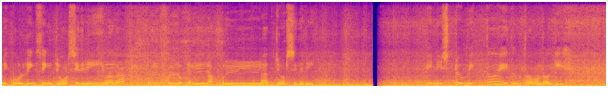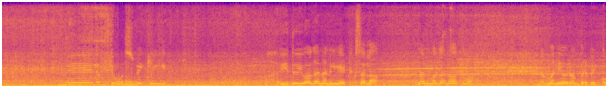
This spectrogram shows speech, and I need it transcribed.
ಅಲ್ಲಿ ಕೋಲ್ಡ್ ಡ್ರಿಂಕ್ಸ್ ಹಿಂಗೆ ಜೋಡಿಸಿದ್ದೀನಿ ಇವಾಗ ಫುಲ್ ಫುಲ್ಲು ಎಲ್ಲ ಫುಲ್ಲಾಗಿ ಜೋಡಿಸಿದ್ದೀನಿ ಇನ್ನಿಷ್ಟು ಮಿಕ್ತು ಇದನ್ನು ತೊಗೊಂಡೋಗಿ ಮೇಲೆ ಜೋಡಿಸ್ಬೇಕು ಹಿಂಗೆ. ಇದು ಇವಾಗ ನನಗೆ ಎಟ್ಕ್ಸಲ್ಲ. ನನ್ನ ಮಗನೋ ಅಥವಾ ನಮ್ಮ ಮನೆಯವರೋ ಬರಬೇಕು.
